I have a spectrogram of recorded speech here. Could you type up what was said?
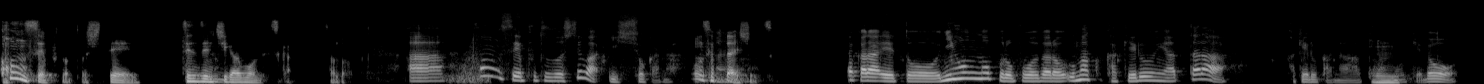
コンセプトとして全然違うもんですか、そのあコンセプトとしては一緒かな。コンセプトは一緒です。だから、えーと、日本のプロポーザルをうまく書けるんやったら書けるかなと思うけど、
